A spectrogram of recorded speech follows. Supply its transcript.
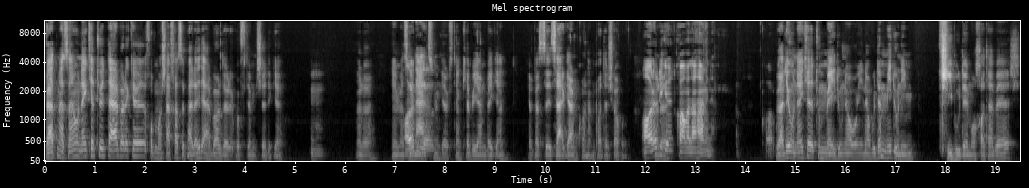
بعد مثلا اونایی که توی درباره که خب مشخصه برای دربار داره گفته میشه دیگه. آره. این مثلا آره نعت می‌گرفتن که بیان بگن. یا قصه سرگرم کنن پادشاهو آره, آره. دیگه. کاملا همینه. ولی اونایی که تو میدونا و اینا بوده می‌دونیم کی بوده مخاطبش.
